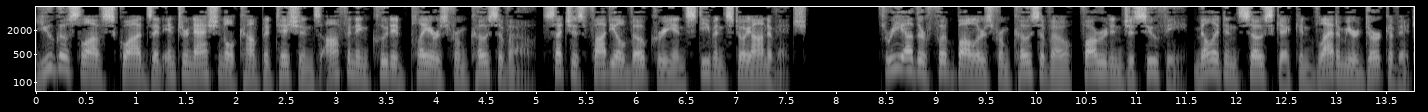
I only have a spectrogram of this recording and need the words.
Yugoslav squads at international competitions often included players from Kosovo, such as Fadil Vokrri and Stevan Stojanovic. Three other footballers from Kosovo, Fahrudin Jusufi, Milutin Soskic and Vladimir Durkovic,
